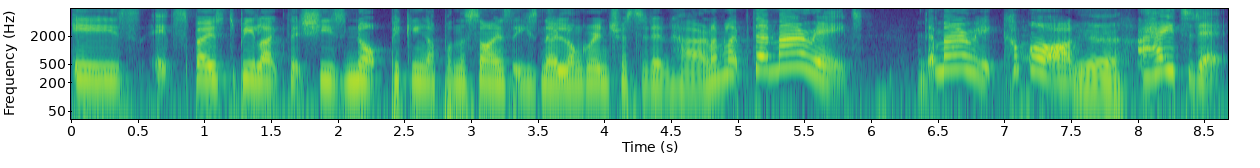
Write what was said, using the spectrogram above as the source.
is it's supposed to be like that she's not picking up on the signs that he's no longer interested in her. And I'm like, but they're married. They're married. Come on. Yeah. I hated it.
